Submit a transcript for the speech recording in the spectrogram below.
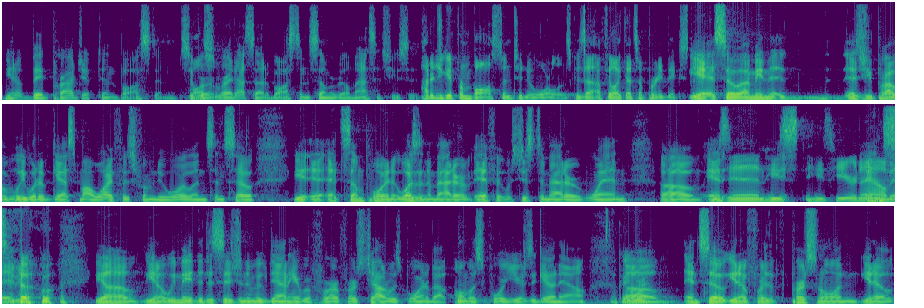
you know big project in Boston, suburb, Awesome. right outside of Boston, Somerville, Massachusetts. How did you get from Boston to New Orleans? Because I feel like that's a pretty big step. Yeah, so I mean, as you probably would have guessed, my wife is from New Orleans, and so at some point, it wasn't a matter of if; it was just a matter of when. Um, and He's in. He's he's here now, baby. So, yeah, um, you know, we made the decision to move down here before our first child was born about almost four years ago now. Okay. Um, and so, you know, for the personal and you know,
